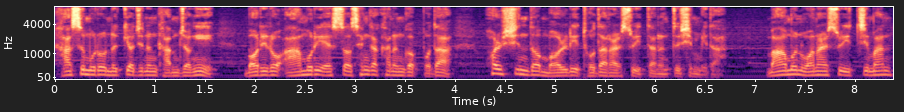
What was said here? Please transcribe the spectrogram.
가슴으로 느껴지는 감정이 머리로 아무리 애써 생각하는 것보다 훨씬 더 멀리 도달할 수 있다는 뜻입니다. 마음은 원할 수 있지만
